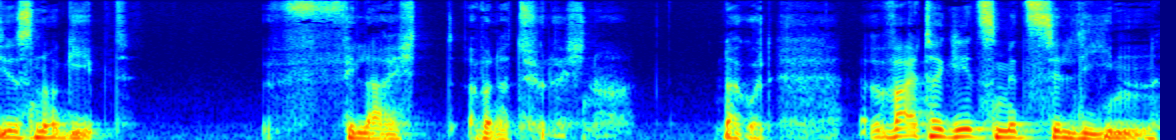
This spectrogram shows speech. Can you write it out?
die es nur gibt. Vielleicht, aber natürlich nur. Na gut, weiter geht's mit Celine,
